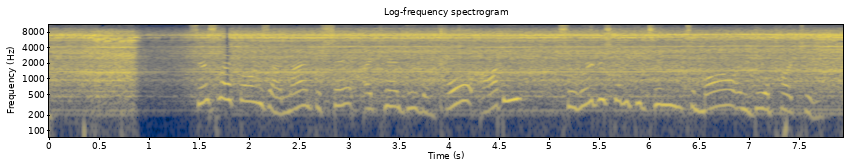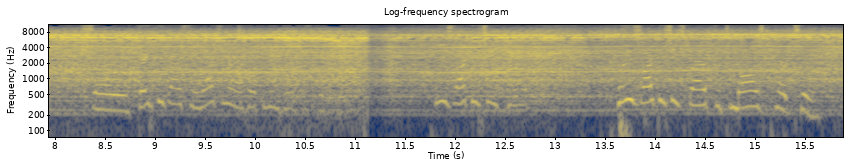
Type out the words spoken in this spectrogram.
Since my phone is at 9%, I can't do the whole obby, so we're just gonna continue tomorrow and do a part two. So thank you guys for watching, I hope you enjoyed this video. Please like and subscribe. Please like and subscribe for tomorrow's part two.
